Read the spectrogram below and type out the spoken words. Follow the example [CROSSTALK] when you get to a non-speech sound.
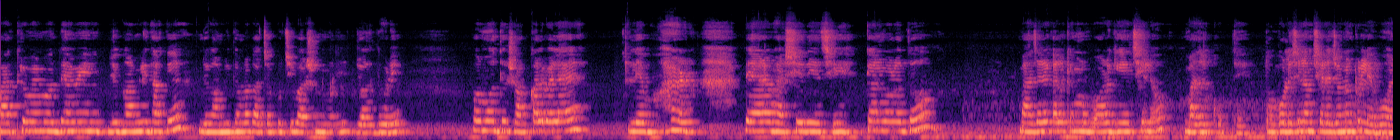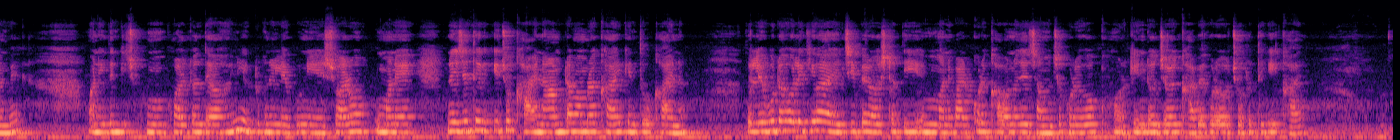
বাথরুমের মধ্যে আমি যে গামলি থাকে, যে গামলিতে আমরা কাচাকুচি বাসন মাজি জল ধরে, ওর মধ্যে সকালবেলায় লেবু আর পেয়ারা ভাসিয়ে দিয়েছি। কেন বলো তো বাজারে কালকে আমার বর গিয়েছিল বাজার করতে। তো বলেছিলাম ছেলের জন্য একটু লেবু আনবে। অনেকদিন কিছু ফল টল দেওয়া হয়নি, একটুখানি লেবু নিয়ে এসো। আরও মানে নিজে থেকে কিছু খায় না, আমটাম আমরা খাই, কিন্তু খায় না। তো লেবুটা হলে কী হয়, চিপের রসটা দিয়ে মানে বার করে খাওয়ানো যায়, চামচে করে হোক, ওর কিন্ডার জয় খাবে করে ও ছোটো থেকেই খায়।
